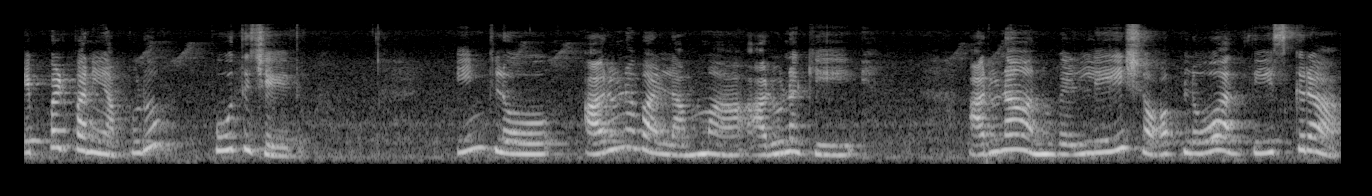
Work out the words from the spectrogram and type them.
ఎప్పటి పని అప్పుడు పూర్తి చేయదు. ఇంట్లో అరుణ వాళ్ళ అమ్మ అరుణకి అరుణ నువ్వు వెళ్ళి షాప్లో అది తీసుకురా.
